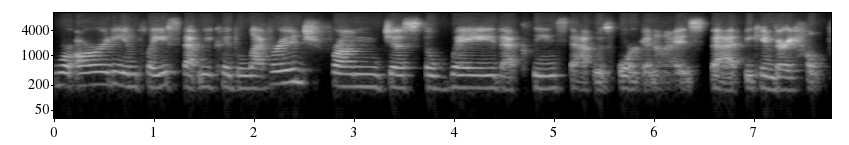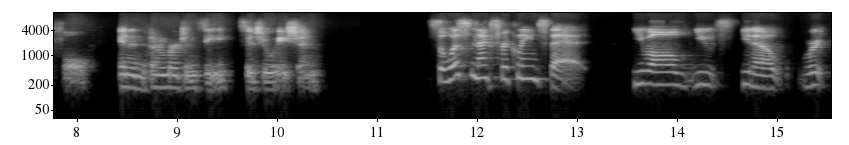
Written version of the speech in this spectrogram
were already in place that we could leverage from just the way that CleanStat was organized that became very helpful in an, an emergency situation. So what's next for CleanStat? You all, you you know, we're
